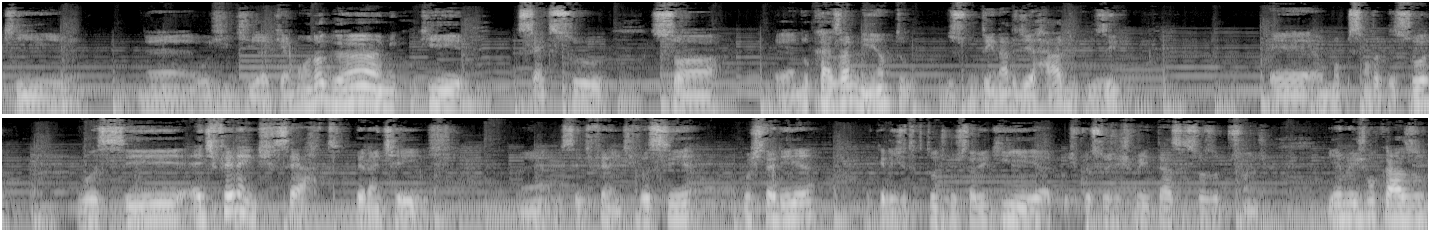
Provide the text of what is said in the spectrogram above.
que né, hoje em dia que é monogâmico, que sexo só é, no casamento, isso não tem nada de errado, inclusive, é uma opção da pessoa, você é diferente, certo? Perante eles. Né? Você é diferente. Você gostaria, acredito que todos gostariam que as pessoas respeitassem suas opções. E é o mesmo caso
